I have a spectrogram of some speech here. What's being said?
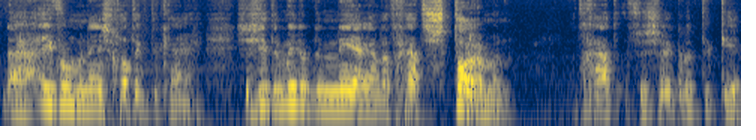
nou ja, even om een inschatting te krijgen. Ze zitten midden op de meer en dat gaat stormen. Het gaat verschrikkelijk tekeer.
